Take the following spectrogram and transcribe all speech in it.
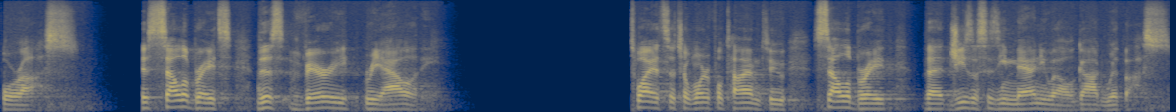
for us. It celebrates this very reality. That's why it's such a wonderful time to celebrate that Jesus is Emmanuel, God with us.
